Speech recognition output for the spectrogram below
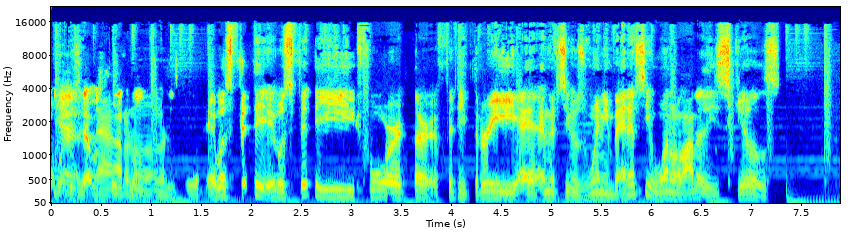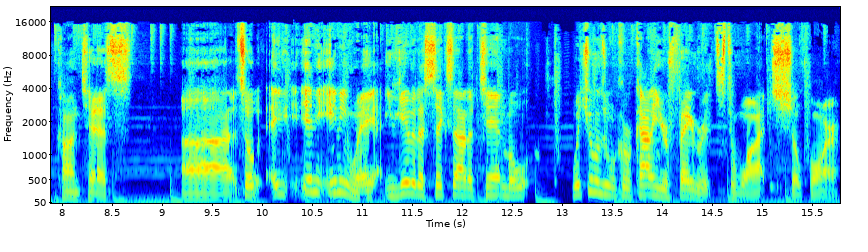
what Yeah, is that it was now? I don't cool. know. Let me see. It was fifty. It was 54, thir- 53. NFC was winning, but NFC won a lot of these skills contests. Uh, so any, anyway, you give it a six out of ten. But which ones were kind of your favorites to watch so far?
